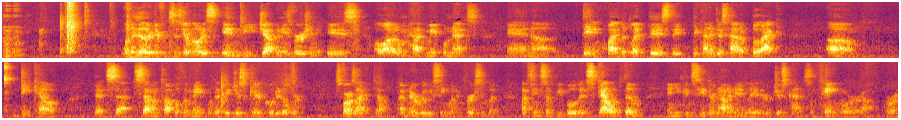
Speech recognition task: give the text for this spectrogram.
one of the other differences you'll notice in the Japanese version is a lot of them had maple necks and uh, they didn't quite look like this. They, they kind of just had a black um, decal that sat, sat on top of the maple that they just clear coated over, as far as I could tell. I've never really seen one in person, but I've seen some people that scalloped them and you can see they're not an inlay, they're just kind of some paint or, uh, or,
